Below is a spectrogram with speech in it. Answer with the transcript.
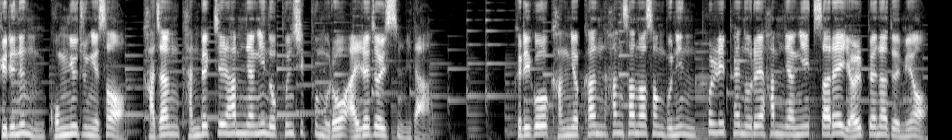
귀리는 곡류 중에서 가장 단백질 함량이 높은 식품으로 알려져 있습니다. 그리고 강력한 항산화 성분인 폴리페놀의 함량이 쌀의 10배나 되며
